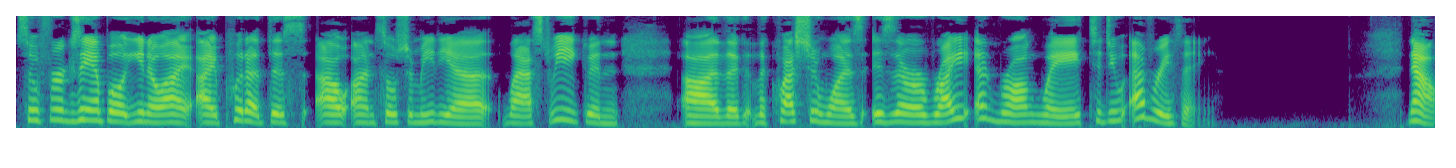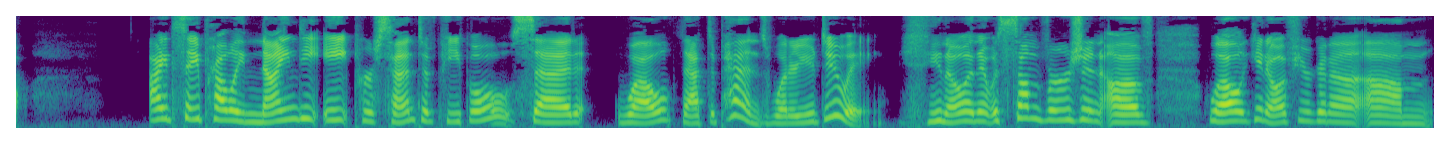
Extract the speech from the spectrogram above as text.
So, for example, you know, I, I put out this out on social media last week, and uh, the, the question was Is there a right and wrong way to do everything? Now, I'd say probably 98% of people said, well, that depends. What are you doing? You know, and it was some version of, well, you know, if you're going to, um,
